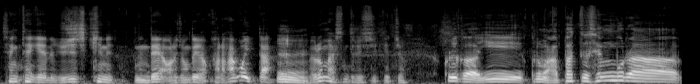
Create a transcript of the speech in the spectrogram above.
생태계를 유지시키는데 어느 정도 역할을 하고 있다. 음. 이런 말씀 드릴 수 있겠죠. 그러니까 이 그럼 아파트 생물학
